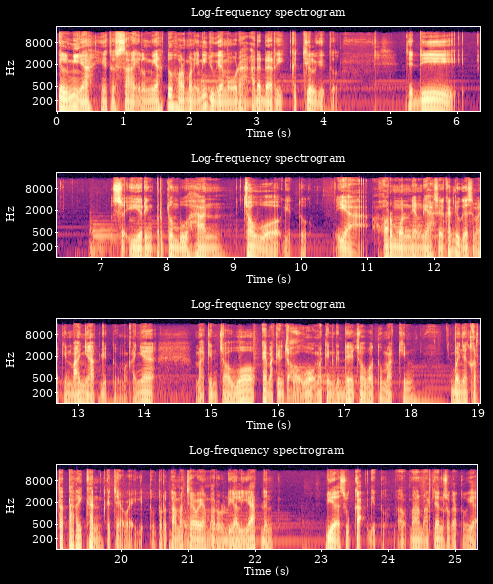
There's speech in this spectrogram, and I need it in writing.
ilmiah gitu secara ilmiah tuh hormon ini juga emang udah ada dari kecil gitu. Jadi seiring pertumbuhan cowok gitu ya hormon yang dihasilkan juga semakin banyak gitu. Makanya makin cowok eh makin cowok makin gede cowok tuh makin banyak ketertarikan ke cewek gitu. Terutama cewek yang baru dia lihat dan dia suka gitu. Malam artian suka tuh ya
